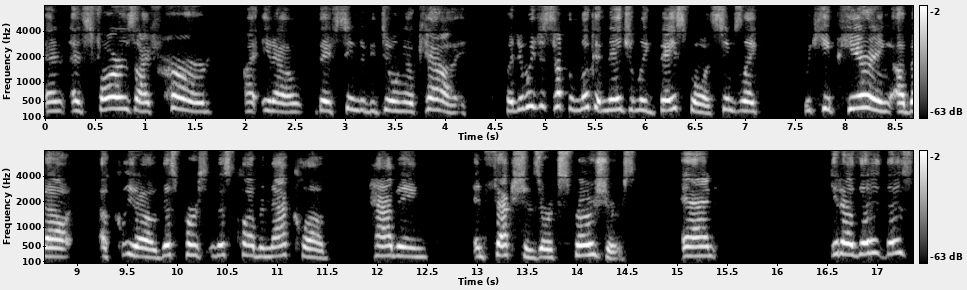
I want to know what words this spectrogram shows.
And as far as I've heard, I, you know, they seem to be doing okay. But do we just have to look at Major League Baseball? It seems like we keep hearing about, a, you know, this person, this club and that club having infections or exposures. And, you know, those, those,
